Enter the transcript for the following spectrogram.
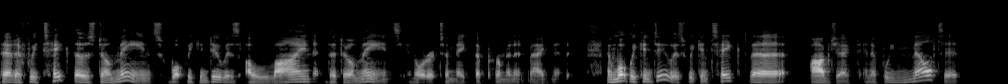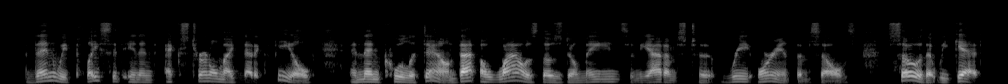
that if we take those domains, what we can do is align the domains in order to make the permanent magnet. And what we can do is we can take the object and if we melt it, then we place it in an external magnetic field and then cool it down. That allows those domains and the atoms to reorient themselves so that we get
